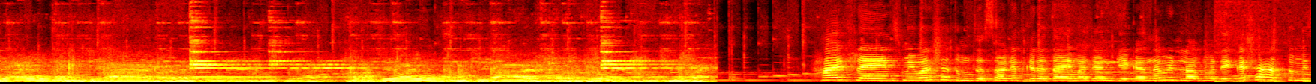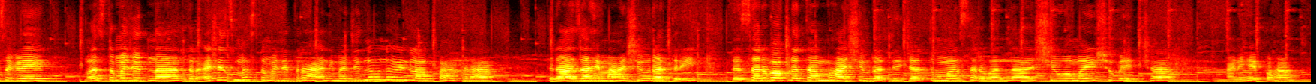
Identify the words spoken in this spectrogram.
शिवाय ओम नमः शिवाय हर हर नमः शिवाय। नमः शिवाय ओम नमः शिवाय हर हर नमः शिवाय। हाय फ्रेंड्स मी वर्षा तुमचं स्वागत करत आहे माझ्या आणखी एका नवीन ब्लॉगमध्ये कशा आहात तुम्ही सगळे? मस्त मजेत ना? तर असेच मस्त मजेत राहा आणि माझे नवनवीन ब्लॉग पाहत राहा. तर आज आहे महाशिवरात्री. तर सर्वप्रथम महाशिवरात्रीच्या तुम्हा सर्वांना शिवमय शुभेच्छा. आणि हे पहा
